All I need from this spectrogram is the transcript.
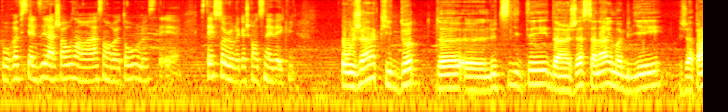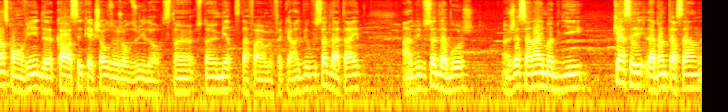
pour officialiser la chose en- à son retour, c'était, sûr là, que je continuais avec lui. Aux gens qui doutent de euh, l'utilité d'un gestionnaire immobilier, je pense qu'on vient de casser quelque chose aujourd'hui. C'est un, c'est un mythe, cette affaire-là. Fait qu'enlevez-vous ça de la tête, enlevez-vous ça de la bouche. Un gestionnaire immobilier, quand c'est la bonne personne,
